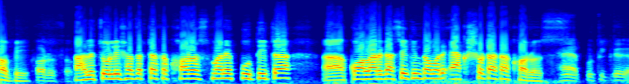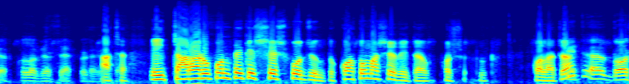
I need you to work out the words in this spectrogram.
হবে। তাহলে চল্লিশ হাজার টাকা খরচ মানে প্রতিটা কলার গাছে কিন্তু আমার একশো টাকা খরচ। হ্যাঁ আচ্ছা এই চারা রোপণ থেকে শেষ পর্যন্ত কত মাসের এটা ফসল? কলাটা? এটা দশ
